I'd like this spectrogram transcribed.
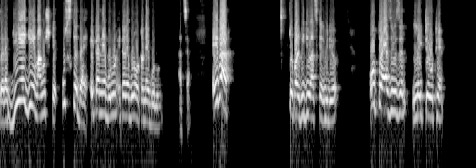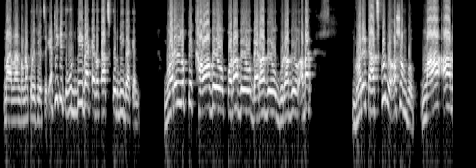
যারা গিয়ে গিয়ে মানুষকে উস্কে দেয়, এটা নিয়ে বলুন, এটা নিয়ে বলুন, ওটা নিয়ে বলুন। আচ্ছা এবার চোপার ভিডিও আজকের ভিডিও ও তো অ্যাজ ইউজুয়াল লেটে ওঠে মা রান্না টান্না করে ফেলেছে। ঠিকই তো, উঠবেই বা কেন, কাজ করবেই বা কেন? ঘরের লোককে খাওয়াবেও, পড়াবেও, বেড়াবেও, ঘোরাবেও, আবার ঘরের কাজ করবে, অসম্ভব। মা আর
